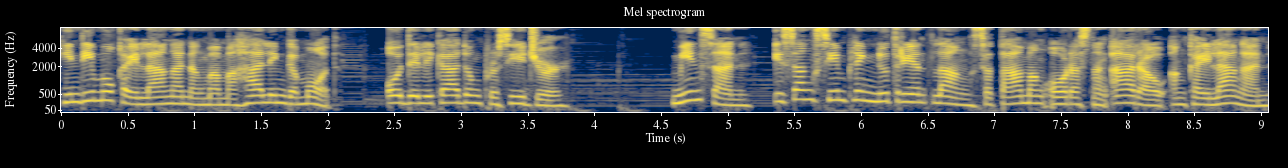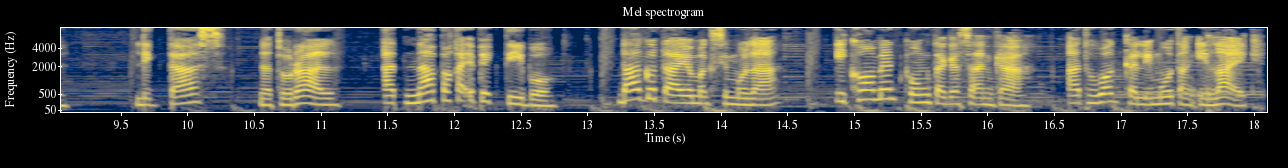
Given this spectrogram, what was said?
hindi mo kailangan ng mamahaling gamot o delikadong procedure. Minsan, isang simpleng nutrient lang sa tamang oras ng araw ang kailangan, ligtas, natural, at napaka-epektibo. Bago tayo magsimula, i-comment kung taga saan ka at huwag kalimutang i-like,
